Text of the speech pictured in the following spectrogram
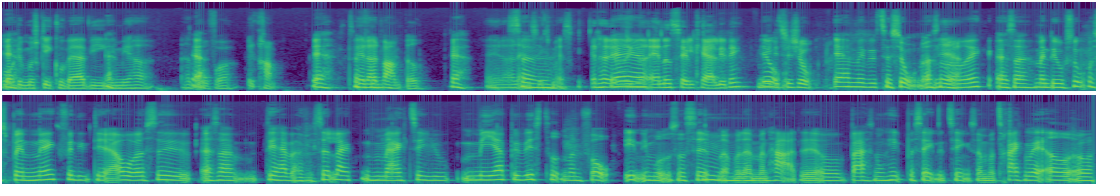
hvor ja. det måske kunne være, at vi egentlig mere har, havde Ja. brug for et kram, ja. eller et varmt bad, Ja, eller en Så- ansigtsmaske, eller Ja, ja, ikke ja. noget andet selvkærligt, ikke? Jo. Meditation. ja, meditation og sådan Ja. noget, ikke? Altså, men det er jo super spændende, ikke? Fordi det er jo også, øh, altså, det har jeg i hvert fald selv lagt mærke til, jo mere bevidsthed man får ind imod sig selv, mm. og hvordan man har det, og bare sådan nogle helt basale ting, som at trække vejret, og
